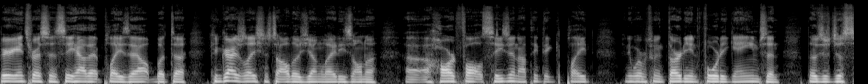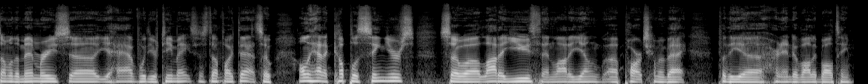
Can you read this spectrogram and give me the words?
very interesting to see how that plays out. But uh, congratulations to all those young ladies on a, a hard fought season. I think they played anywhere between 30 and 40 games, and those are just some of the memories uh, you have with your teammates and stuff like that. So, only had a couple of seniors, so uh, a lot of youth and a lot of young uh, parts coming back for the uh, Hernando volleyball team.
